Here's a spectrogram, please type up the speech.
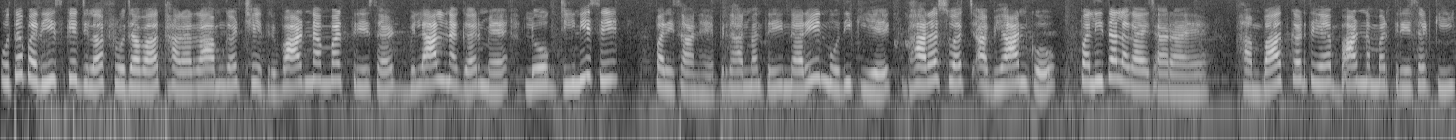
उत्तर प्रदेश के जिला फिरोजाबाद थाना रामगढ़ क्षेत्र, वार्ड नंबर तिरसठ, बिलाल नगर में लोग जीने से परेशान हैं। प्रधानमंत्री नरेंद्र मोदी की एक भारत स्वच्छ अभियान को पलीता लगाया जा रहा है हम बात करते हैं वार्ड नंबर तिरसठ की,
